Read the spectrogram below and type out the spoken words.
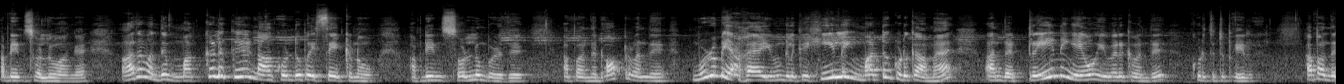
அப்படின்னு சொல்லுவாங்க. அதை வந்து மக்களுக்கு நான் கொண்டு போய் சேர்க்கணும் அப்படின்னு சொல்லும் பொழுது அப்போ அந்த டாக்டர் வந்து முழுமையாக இவங்களுக்கு ஹீலிங் மட்டும் கொடுக்காம அந்த ட்ரைனிங்கையும் இவருக்கு வந்து கொடுத்துட்டு போயிடுறாரு. அப்போ அந்த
